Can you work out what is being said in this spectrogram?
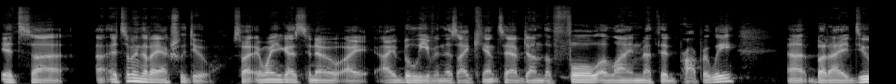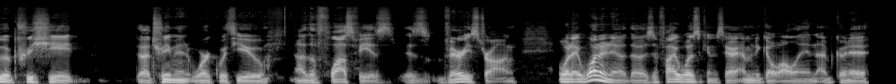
it's uh, uh, it's something that I actually do. So I, I want you guys to know I I believe in this. I can't say I've done the full align method properly, uh, but I do appreciate uh, treatment work with you. Uh, the philosophy is is very strong. What I want to know though is if I was going to say I'm going to go all in, I'm going to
